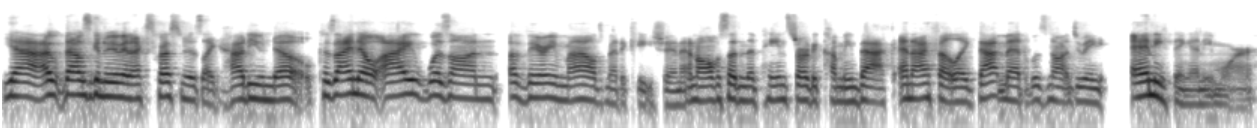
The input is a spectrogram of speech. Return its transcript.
Yeah, I, that was going to be my next question is like, how do you know? Because I know I was on a very mild medication and all of a sudden the pain started coming back. And I felt like that med was not doing anything anymore.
